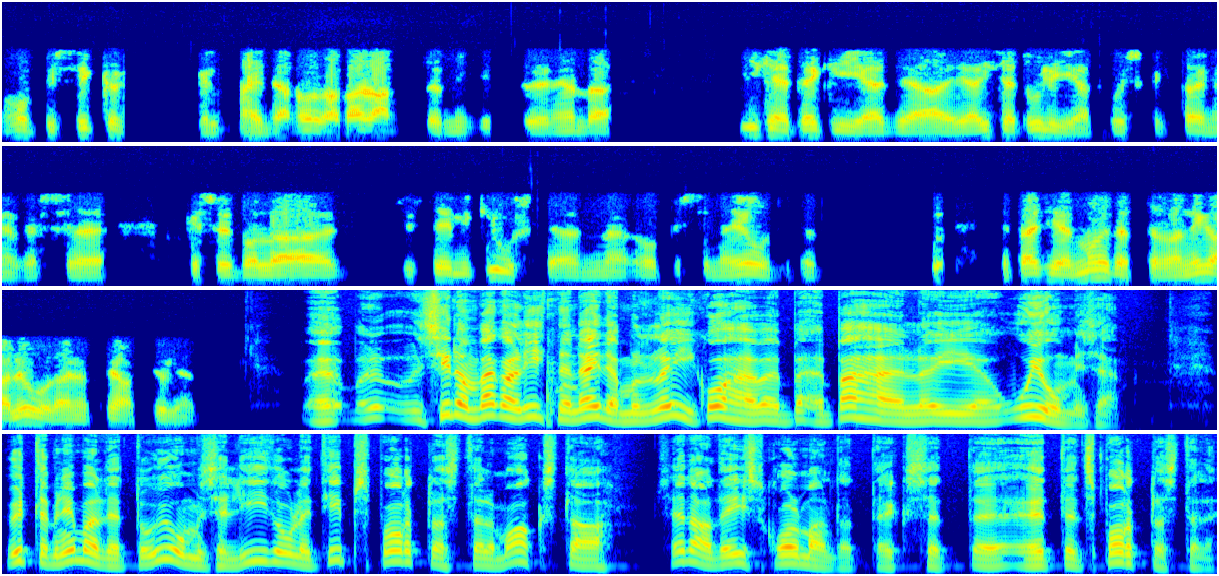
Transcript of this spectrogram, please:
hoopis ikkagi, ma ei tea, nurga tagant mingid nii-öelda isetegijad ja, ja isetulijad kuskilt, on ju, kes, kes võib-olla süsteemi kiuste on hoopis sinna jõudnud, et, et asi on mõõdetav, on igal juhul ainult head küljed. Äh, siin on väga lihtne näide, mul lõi kohe pähe, lõi ujumise. ütleme niimoodi, et ujumise liidule tippsportlastele maksta seda, teist, kolmandat, eks, et, et, et sportlastele.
